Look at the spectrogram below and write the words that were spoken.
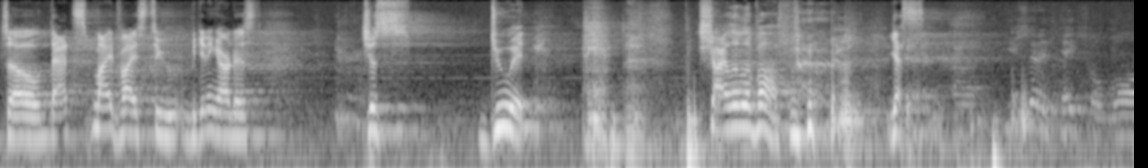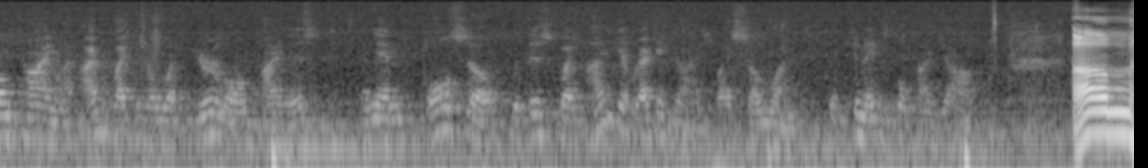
So that's my advice to beginning artists. Just do it. Shia LaBeouf. yes. You said it takes a long time. I, I would like to know what your long time is. And then also, with this question, how do you get recognized by someone to, to make a full-time job? Um,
